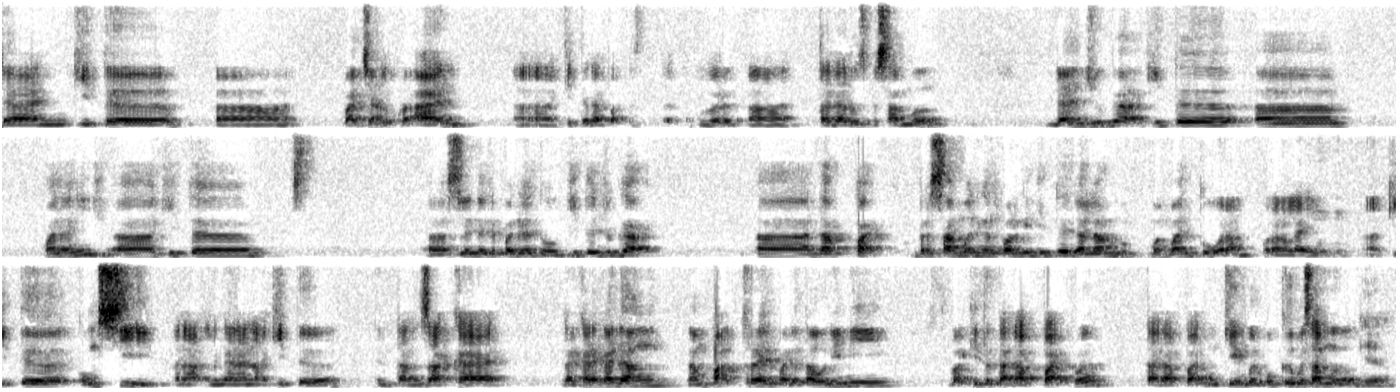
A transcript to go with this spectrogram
dan kita uh, baca Al-Quran uh, kita dapat ber, uh, tadarus bersama. Dan juga kita uh, mana ni uh, kita uh, selain daripada tu kita juga uh, dapat bersama dengan keluarga kita dalam membantu orang orang lain. Uh, kita kongsi anak dengan anak kita tentang zakat. Dan kadang-kadang nampak trend pada tahun ini sebab kita tak dapat apa tak dapat mungkin berbuka bersama Ya.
